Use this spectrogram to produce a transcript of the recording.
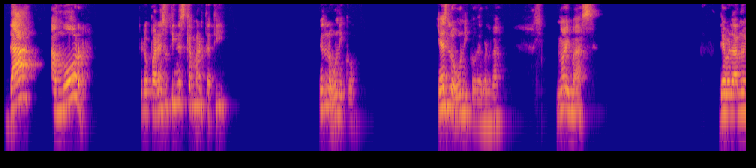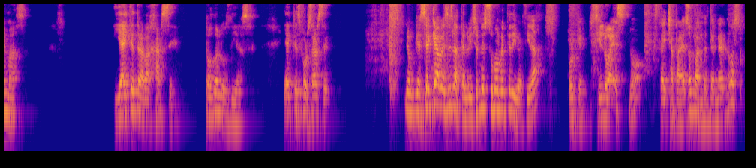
Da amor. Pero para eso tienes que amarte a ti. Es lo único. Es lo único, de verdad. No hay más. De verdad no hay más. Y hay que trabajarse todos los días y hay que esforzarse. Y aunque sé que a veces la televisión es sumamente divertida, porque sí lo es, ¿no? Está hecha para eso, para entretenernos.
